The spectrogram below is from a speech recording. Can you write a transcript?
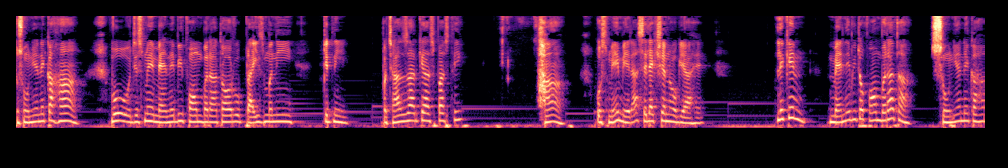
तो सोनिया ने कहा हाँ वो जिसमें मैंने भी फॉर्म भरा था और वो प्राइज मनी कितनी, पचास हज़ार के आसपास थी? हाँ उसमें मेरा सिलेक्शन हो गया है। लेकिन मैंने भी तो फॉर्म भरा था, सोनिया ने कहा।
